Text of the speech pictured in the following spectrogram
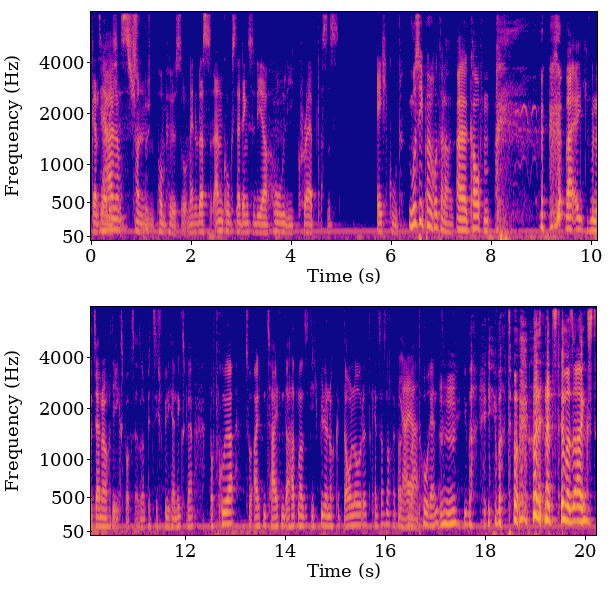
ganz Ja, ehrlich, ist schon pompös so. Wenn du das anguckst, da denkst du dir, holy crap, das ist echt gut. Muss ich mal runterladen, äh, kaufen. Weil ich benutze ja nur noch die Xbox, also am PC spiele ich ja nichts mehr. Aber früher, zu alten Zeiten, da hat man sich die Spiele noch gedownloadet. Kennst du das noch? Über, Ja, über ja. Torrent. Mhm. Über, über Tor Und dann hattest du immer so Angst,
